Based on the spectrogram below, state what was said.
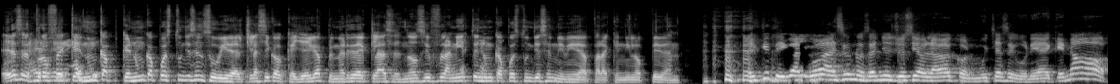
Eres el profe que nunca, que nunca ha puesto un 10 en su vida, el clásico que llega primer día de clases. No, soy flanito y nunca he puesto un 10 en mi vida para que ni lo pidan. Es que te digo algo, hace unos años yo sí hablaba con mucha seguridad de que no,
